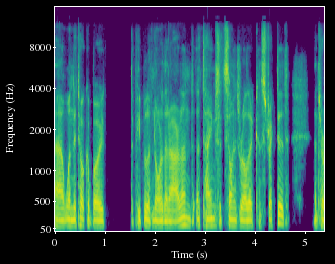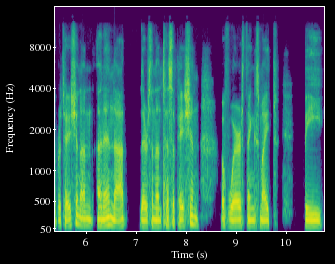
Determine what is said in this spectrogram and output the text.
Uh, when they talk about the people of Northern Ireland, at times it sounds rather constricted interpretation. And, and in that, there's an anticipation of where things might be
